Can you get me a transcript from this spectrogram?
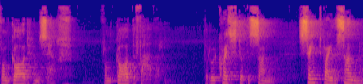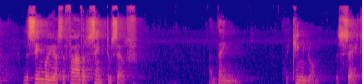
from God Himself, from God the Father. The request of the Son, sent by the Son, in the same way as the Father sent Himself. And then the kingdom is set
